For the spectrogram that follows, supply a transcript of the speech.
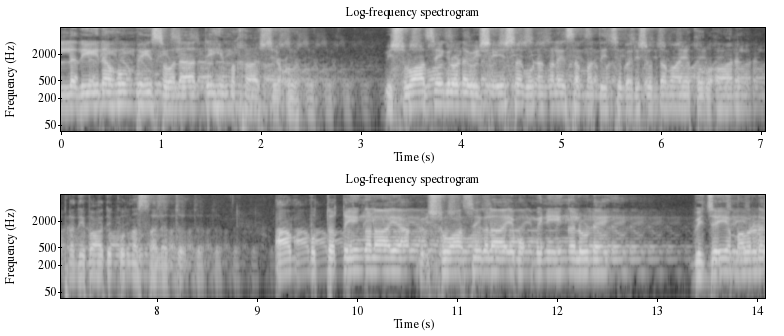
അല്ലദീനഹും വിശ്വാസികളുടെ വിശേഷ ഗുണങ്ങളെ സംബന്ധിച്ച് പരിശുദ്ധമായ ഖുർആനിൽ പ്രതിപാദിക്കുന്ന സ്ഥലത്ത് ആ മുത്തഖീങ്ങളായ വിശ്വാസികളായ മുഅ്മിനീങ്ങളുടെ വിജയം അവരുടെ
